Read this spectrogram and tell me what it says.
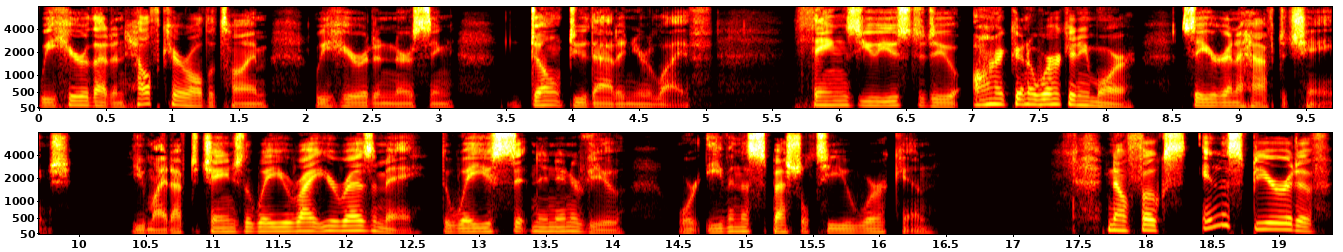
We hear that in healthcare all the time. We hear it in nursing. Don't do that in your life. Things you used to do aren't going to work anymore. So you're going to have to change. You might have to change the way you write your resume, the way you sit in an interview, or even the specialty you work in. Now, folks, in the spirit of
